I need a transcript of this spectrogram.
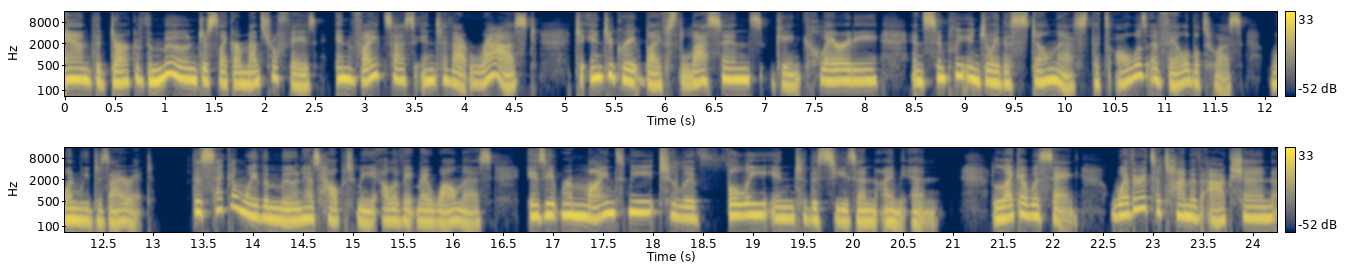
And the dark of the moon, just like our menstrual phase, invites us into that rest to integrate life's lessons, gain clarity, and simply enjoy the stillness that's always available to us when we desire it. The second way the moon has helped me elevate my wellness is it reminds me to live fully into the season I'm in. Like I was saying, whether it's a time of action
